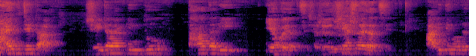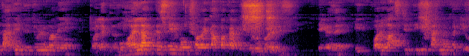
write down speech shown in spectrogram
লাইফ যেটা সেটা কিন্তু তাড়াতাড়ি ইয়ে হয়ে যাচ্ছে শেষ হয়ে যাচ্ছে। আর ইতিমধ্যে তাদের ভিতরে মানে ভয় লাগতেছে। এবং সবাই কাঁপাকাঁপি শুরু করে দিচ্ছে ঠিক আছে? পরে লাস্টের দিকে কান্নাকাটিও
